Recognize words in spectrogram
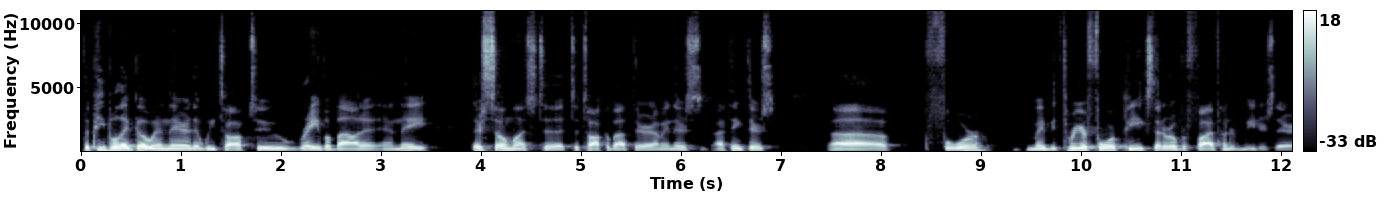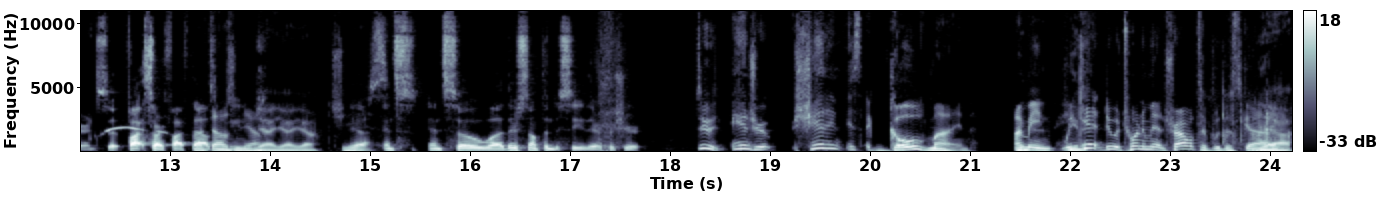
the people that go in there that we talk to rave about it, and they there's so much to to talk about there. I mean, there's I think there's uh, four. Maybe three or four peaks that are over 500 meters there, and so five, sorry, 5,000 5,000, yeah. Yeah. Yeah. Yeah. Jeez. Yeah, and and so uh, there's something to see there for sure. Dude, Andrew, Shannon is a gold mine. I mean, we he- can't do a 20 minute travel tip with this guy Yeah.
